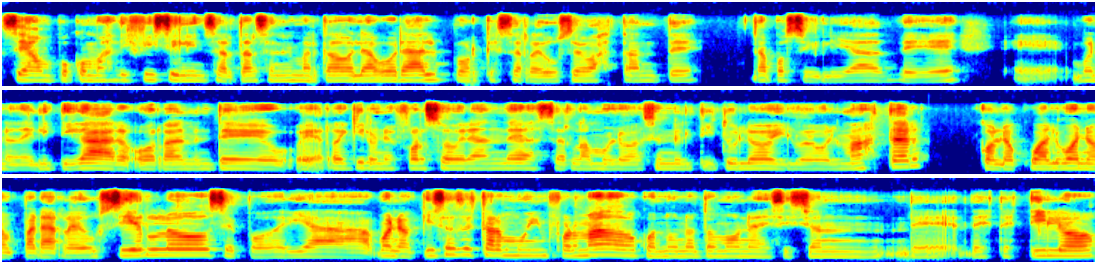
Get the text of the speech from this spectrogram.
sea un poco más difícil insertarse en el mercado laboral porque se reduce bastante la posibilidad de, eh, bueno, de litigar o realmente eh, requiere un esfuerzo grande hacer la homologación del título y luego el máster. Con lo cual, bueno, para reducirlo se podría, bueno, quizás estar muy informado cuando uno toma una decisión de, de este estilo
